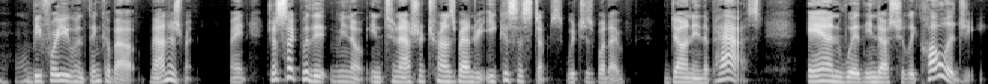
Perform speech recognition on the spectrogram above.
mm-hmm. before you even think about management, right? Just like with the, you know, international transboundary ecosystems, which is what I've done in the past, and with industrial ecology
